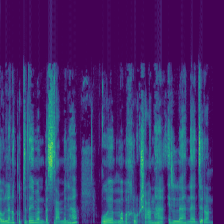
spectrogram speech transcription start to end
أو اللي أنا كنت دايما بستعملها وما بخرجش عنها إلا نادرا.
